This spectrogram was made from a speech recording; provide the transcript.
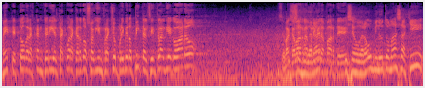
Mete toda la estantería el Tacuara Cardoso. Había infracción primero. Pita el central Diego Aro. Se va a acabar la primera parte. Y se jugará un minuto más aquí.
